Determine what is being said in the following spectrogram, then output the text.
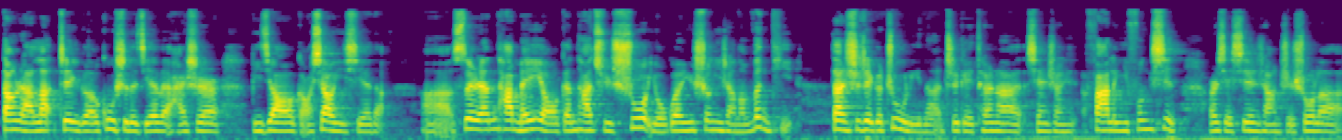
当然了，这个故事的结尾还是比较搞笑一些的啊。虽然他没有跟他去说有关于生意上的问题。但是这个助理呢，只给 Turner 先生发了一封信，而且信上只说了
